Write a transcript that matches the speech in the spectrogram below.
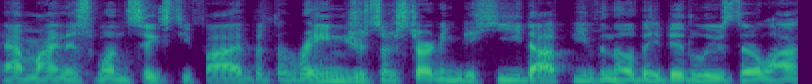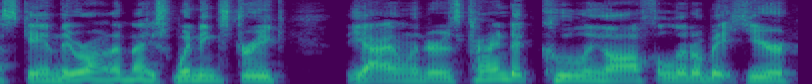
at minus 165, but the Rangers are starting to heat up, even though they did lose their last game. They were on a nice winning streak. The Islanders kind of cooling off a little bit here.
